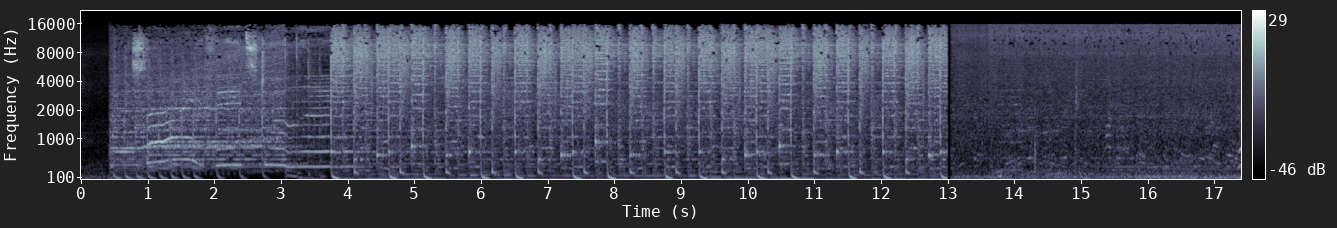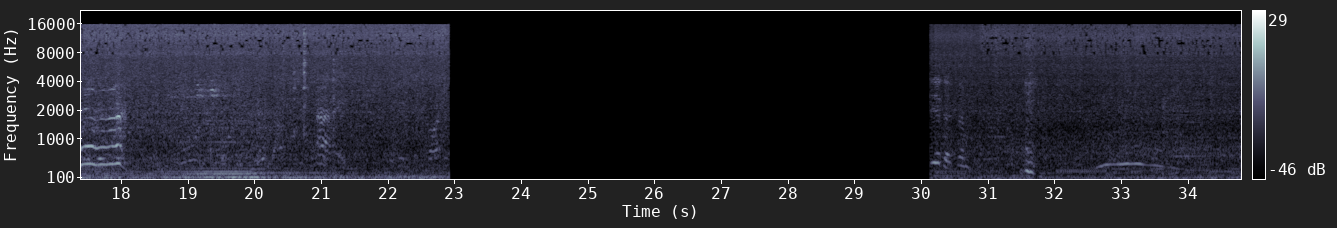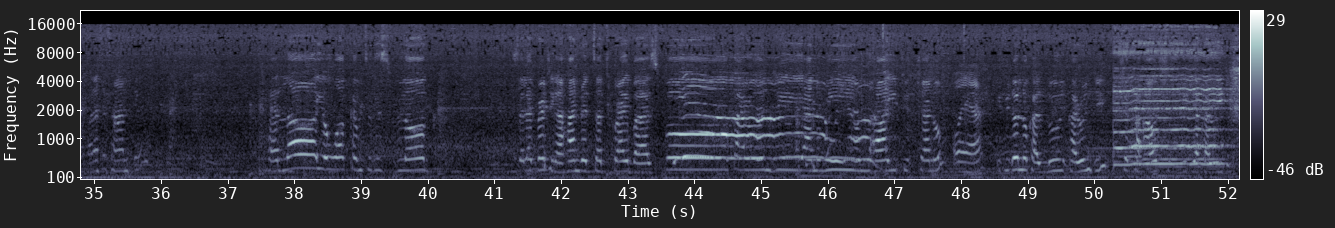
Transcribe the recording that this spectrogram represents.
Wanna say something? Hello, you're welcome to this vlog celebrating a hundred subscribers for Karunji and me on our YouTube channel. Oh yeah. If you don't know Karunji, check her out. Lydia Karunji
